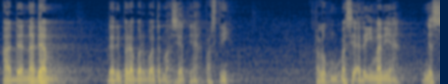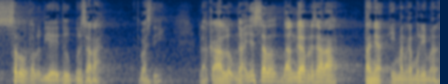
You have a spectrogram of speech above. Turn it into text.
Ada nadam daripada perbuatan maksiatnya, pasti. Kalau masih ada imannya, nyesel kalau dia itu bersalah, itu pasti. Nah kalau nggak nyesel, bangga bersalah, tanya iman kamu di mana?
